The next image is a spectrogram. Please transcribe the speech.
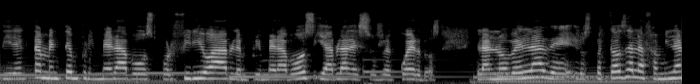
directamente en primera voz. Porfirio habla en primera voz y habla de sus recuerdos. La novela de Los pecados de la familia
